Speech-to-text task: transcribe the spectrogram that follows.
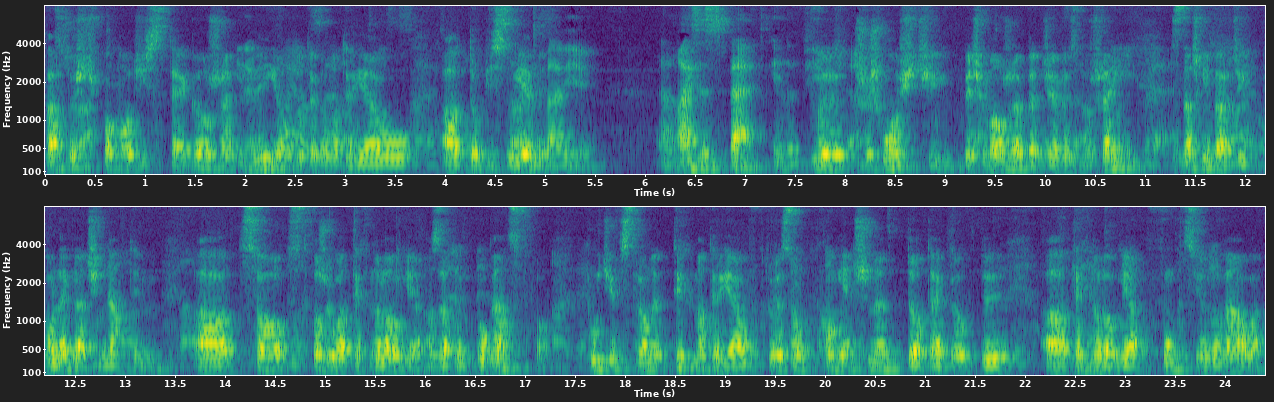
Wartość pochodzi z tego, że my ją do tego materiału a, dopisujemy. W przyszłości być może będziemy zmuszeni znacznie bardziej polegać na tym, co stworzyła technologia, a zatem bogactwo pójdzie w stronę tych materiałów, które są konieczne do tego, by technologia funkcjonowała.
